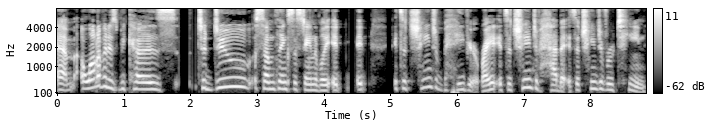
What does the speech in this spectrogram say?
Um, a lot of it is because to do something sustainably, it it it's a change of behavior, right? It's a change of habit. It's a change of routine.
